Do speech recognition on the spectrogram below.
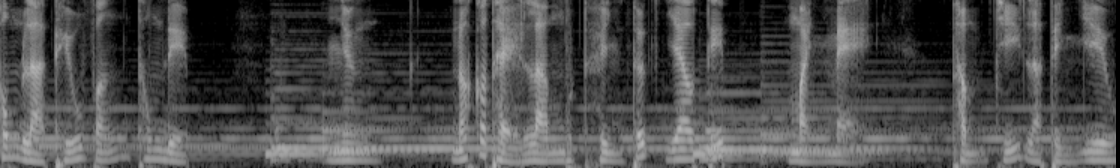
Không là thiếu vắng thông điệp, nhưng nó có thể là một hình thức giao tiếp mạnh mẽ, thậm chí là tình yêu.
